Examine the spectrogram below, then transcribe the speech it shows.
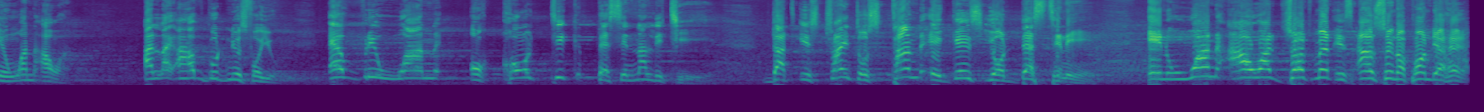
in one hour. I like I have good news for you. Everyone occultic personality that is trying to stand against your destiny in one hour judgment is answering upon their head.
